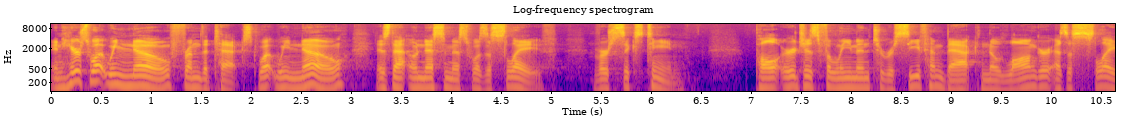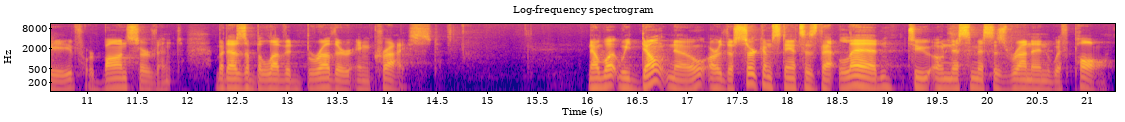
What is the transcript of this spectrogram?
And here's what we know from the text what we know is that Onesimus was a slave. Verse 16 Paul urges Philemon to receive him back no longer as a slave or bondservant, but as a beloved brother in Christ. Now, what we don't know are the circumstances that led to Onesimus's run in with Paul.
